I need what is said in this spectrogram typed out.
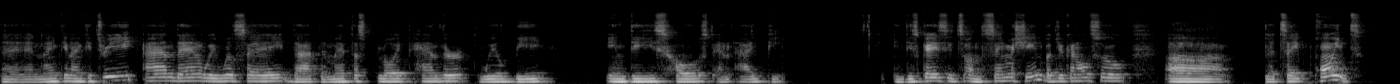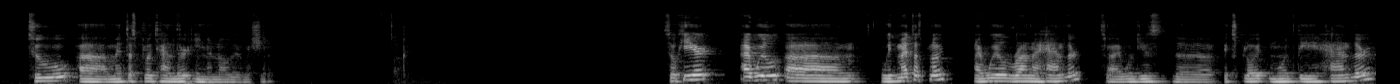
1993 and then we will say that the Metasploit handler will be in this host and IP. In this case, it's on the same machine, but you can also, uh, let's say, point to a Metasploit handler in another machine. So here I will, um, with Metasploit, I will run a handler. So I will use the exploit multi-handler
